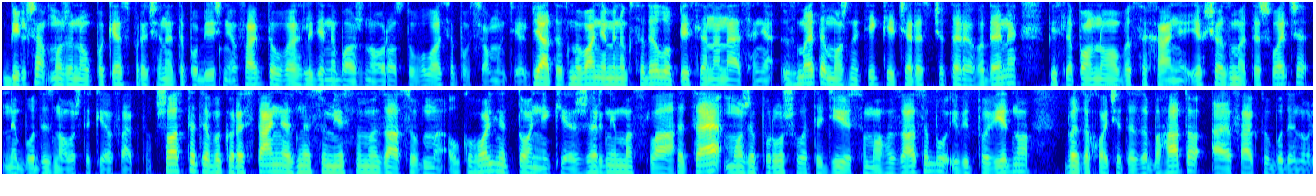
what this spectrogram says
більше може навпаки спричинити побічні ефекти у вигляді небажаного росту волосся по всьому тілі. П'яте змивання міноксидилу після нанесення. Змити можна тільки через 4 години після повного висихання. Якщо змити швидше, не буде знову ж таки ефекту. Шосте це використання з несумісними засобами, алкогольні тоніки, жирні масла. Це може порушувати дію самого засобу, і відповідно ви захочете забагато, а ефекту буде нуль.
